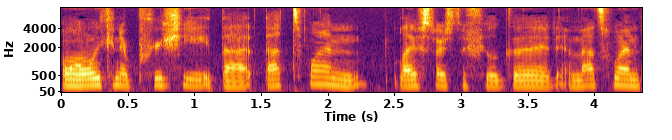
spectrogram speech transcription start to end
And when we can appreciate that that's when life starts to feel good and that's when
